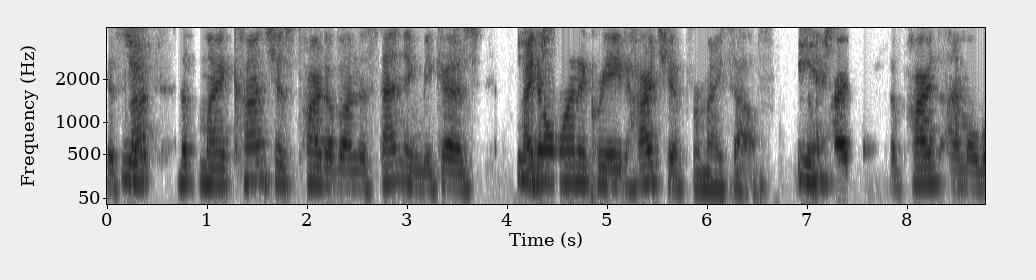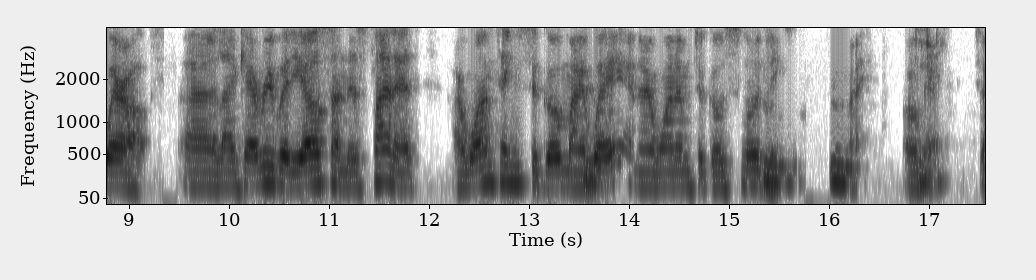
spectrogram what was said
It's yes not the, my conscious part of understanding because I don't want to create hardship for myself. The yes part, the part I'm aware of. Uh, like everybody else on this planet, I want things to go my Mhm. way and I want them to go smoothly. Mm. Mm. Right. Okay. yes So,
